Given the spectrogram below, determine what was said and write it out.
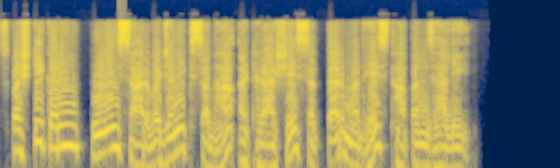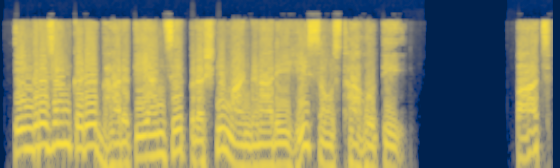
स्पष्टीकरण पुणे सार्वजनिक सभा अठराशे सत्तरमध्ये स्थापन झाली. इंग्रजांकडे भारतीयांचे प्रश्न मांडणारी ही संस्था होती. पाच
